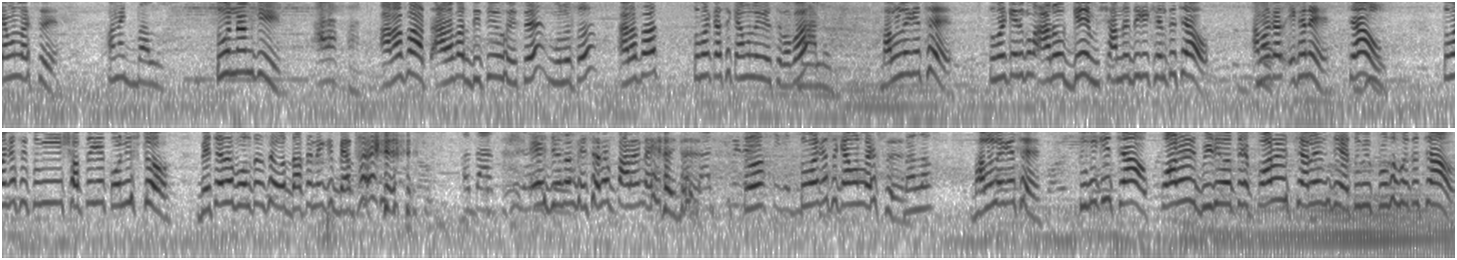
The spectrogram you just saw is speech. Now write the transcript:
কেমন লাগছে? অনেক ভালো। তোমার নাম কি? আরাফাত। আরাফাত আরাফাত দ্বিতীয় হয়েছে মূলত। আরাফাত তোমার কাছে কেমন লেগেছে বাবা? ভালো। লেগেছে? তোমার কি এরকম আরও গেম সামনের দিকে খেলতে চাও? আমার কাছে এখানে? চাও? তোমার কাছে তুমি সব থেকে কনিষ্ঠ? বেচারা বলতেছে ওর দাঁতে নাকি ফেলে- এই জন্য বেচারা পারে না খাইতে। তো তোমার কাছে কেমন লাগছে? ভালো। ভালো লেগেছে? তুমি কি চাও? পরের ভিডিওতে পরের চ্যালেঞ্জে তুমি প্রথম হতে চাও?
